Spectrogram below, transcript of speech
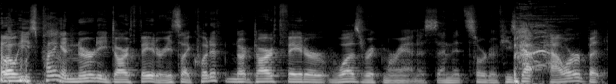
Well, he's playing a nerdy Darth Vader. It's like, what if Darth Vader was Rick Moranis? And it's sort of, he's got power, but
